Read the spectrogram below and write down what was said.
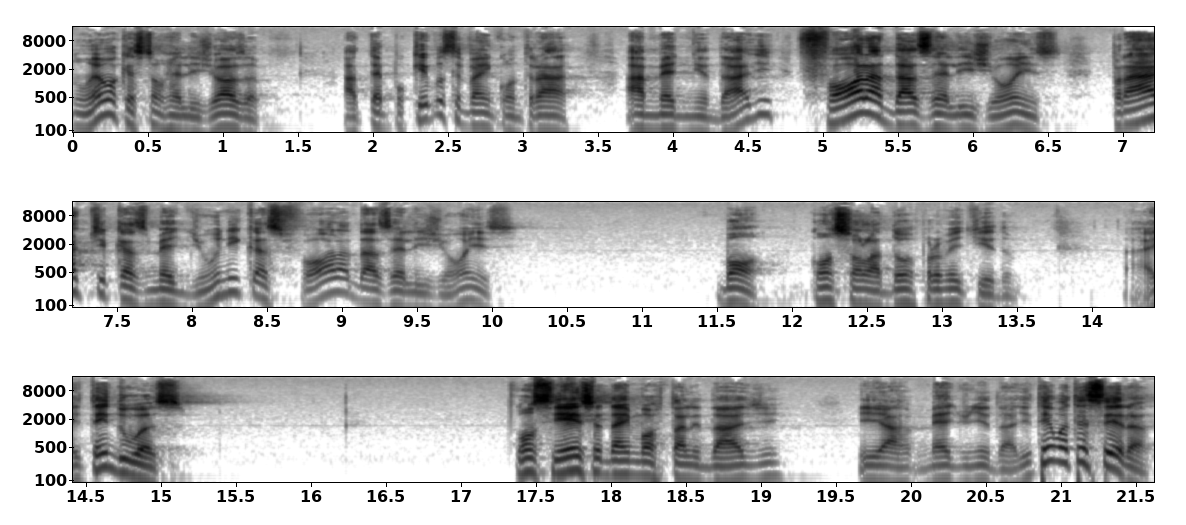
não é uma questão religiosa. Até porque você vai encontrar a mediunidade fora das religiões práticas mediúnicas fora das religiões. Bom, consolador prometido. Aí tem duas: consciência da imortalidade e a mediunidade. E tem uma terceira.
